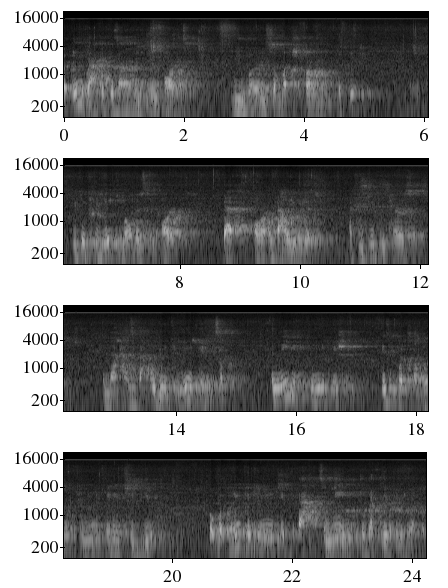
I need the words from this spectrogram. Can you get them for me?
But in graphic design and in art, we learn so much from the theory. We can create moments in art that are evaluated. I can do comparisons. And that has value in communicating something. And maybe communication isn't what I'm communicating to you, but what you can communicate back to me directly or indirectly.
